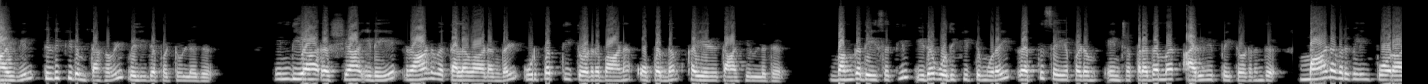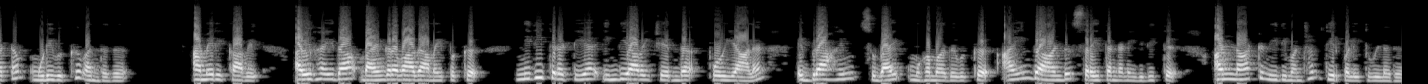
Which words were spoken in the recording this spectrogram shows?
ஆய்வில் திடுக்கிடும் தகவல் வெளியிடப்பட்டுள்ளது. இந்தியா ரஷ்யா இடையே ராணுவ தளவாடங்கள் உற்பத்தி தொடர்பான ஒப்பந்தம் கையெழுத்தாகியுள்ளது. வங்கதேசத்தில் இடஒதுக்கீட்டு முறை ரத்து செய்யப்படும் என்ற பிரதமர் அறிவிப்பை தொடர்ந்து மாணவர்களின் போராட்டம் முடிவுக்கு வந்தது. அமெரிக்காவில் அல்கைதா பயங்கரவாத அமைப்புக்கு நிதி திரட்டிய இந்தியாவைச் சேர்ந்த பொறியாளர் இப்ராஹிம் சுபை முகமதுவுக்கு ஐந்து ஆண்டு சிறை தண்டனை விதித்து அந்நாட்டு நீதிமன்றம் தீர்ப்பளித்துள்ளது.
